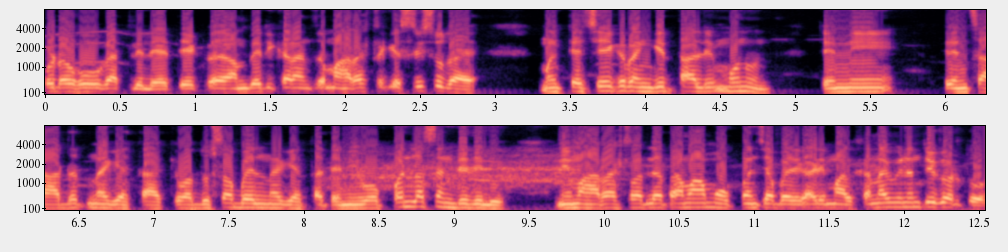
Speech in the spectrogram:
पुढं हो घातलेले आहेत एक आंबेडकरांचं महाराष्ट्र केसरी सुद्धा आहे. मग त्याची एक रंगीत तालीम म्हणून त्यांनी त्यांचा आदत न घेता किंवा दुसरा बैल न घेता त्यांनी ओपनला संधी दिली. मी महाराष्ट्रातल्या तमाम ओपनच्या बैलगाडी मालकांना विनंती करतो.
